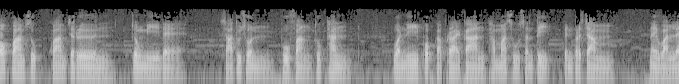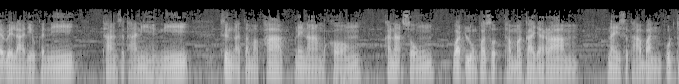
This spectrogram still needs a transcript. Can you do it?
อความสุขความเจริญจงมีแด่ สาธุชนผู้ฟังทุกท่าน วันนี้พบกับรายการธรรมสู่สันติเป็นประจำ ในวันและเวลาเดียวกันนี้ ทางสถานีแห่งนี้ ซึ่งอัตมาภาพในนามของคณะสงฆ์วัดหลวงพ่อสดธรรมกายราม ในสถาบันพุทธ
